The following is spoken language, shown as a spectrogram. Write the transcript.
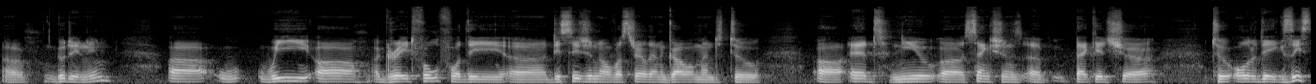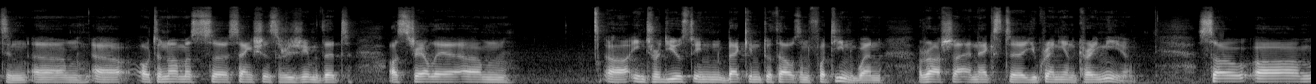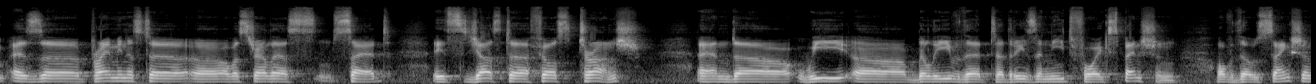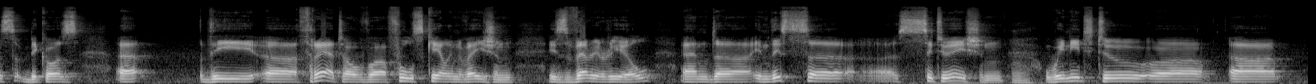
Uh, good evening. Uh, we are grateful for the uh, decision of Australian government to uh, add new uh, sanctions uh, package to already existing um, autonomous sanctions regime that Australia um, introduced in back in 2014 when Russia annexed Ukrainian Crimea. So, um, as the Prime Minister of Australia said, it's just a first tranche, and uh, we uh, believe that uh, there is a need for expansion of those sanctions because uh, the uh, threat of uh, full-scale invasion is very real. And in this situation, mm. we need to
